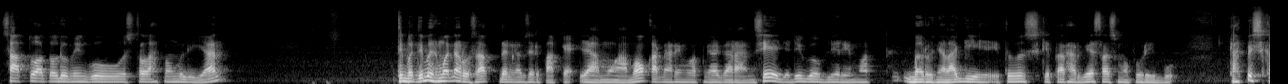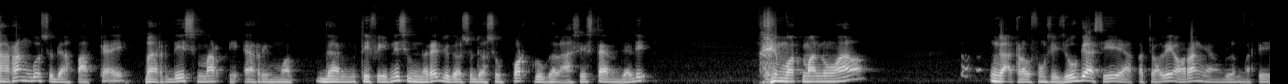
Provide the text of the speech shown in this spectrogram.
Satu atau dua minggu setelah pembelian, tiba-tiba remote-nya rusak dan nggak bisa dipakai. Ya mau nggak mau karena remote nggak garansi, jadi gue beli remote barunya lagi. Itu sekitar harganya 150 ribu. Tapi sekarang gue sudah pakai Bardi Smart IR Remote. Dan TV ini sebenarnya juga sudah support Google Assistant. Jadi remote manual nggak terlalu fungsi juga sih ya. Kecuali orang yang belum ngerti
